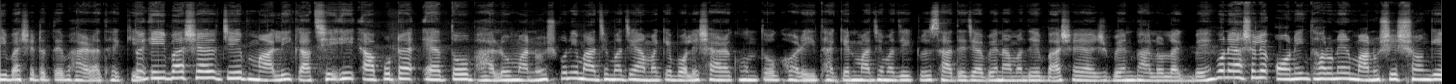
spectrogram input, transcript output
এই বাসাটাতে ভাড়া থাকি। তো এই বাসার যে মালিক আছে, এই আপুটা এত ভালো মানুষ। উনি মাঝে মাঝে আমাকে বলে, সারাক্ষণ তো ঘরেই থাকেন, মাঝে মাঝে একটু ছাদে যাবেন, আমাদের বাসায় আসবেন, ভালো লাগবে। জীবনে আসলে অনেক ধরনের মানুষের সঙ্গে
